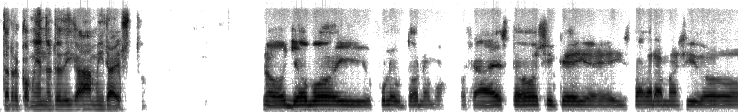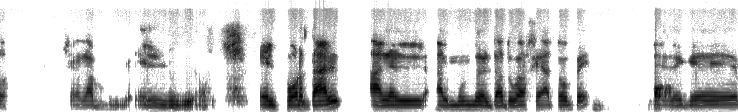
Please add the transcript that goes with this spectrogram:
te recomiende o te diga, ah, mira esto? No, yo voy full autónomo. O sea, esto sí que Instagram ha sido el, portal al, al, mundo del tatuaje a tope. Desde que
